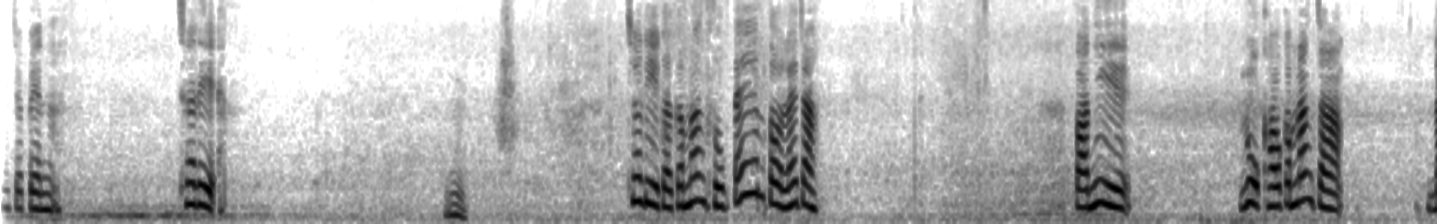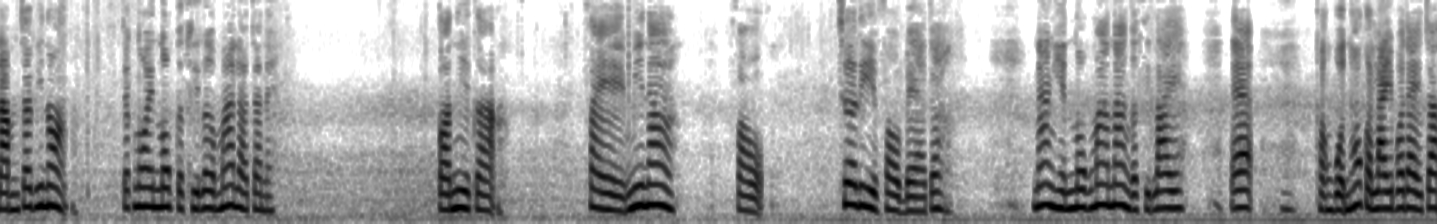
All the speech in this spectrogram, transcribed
นี่จะเป็นเชอรี่ อืม เชอรี่กับกำลังสุกเต็มต้นเลยจ้ะ ตอนนี้ ลูกเขากำลังจะดำจ้ะพี่น้องจากน้อยนกกับสีเริ่มมาแล้วจ้ะเนี่ยตอนนี้ก็ใส่มีหน้าเฝ้าเชอรี่เฝ้าแบจ้ะนั่งเห็นนกมากนั่งกับสีไล่แต่ข้างบนเท่ากับไล่บ่ได้จ้ะ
